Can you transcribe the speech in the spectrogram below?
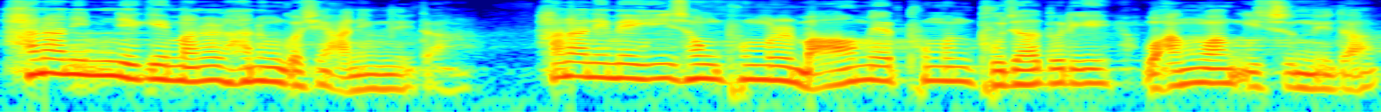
하나님 얘기만을 하는 것이 아닙니다. 하나님의 이 성품을 마음에 품은 부자들이 왕왕 있습니다.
